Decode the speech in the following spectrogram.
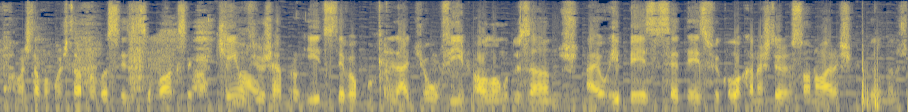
de mostrar pra mostrar pra vocês esse box aqui. Quem ouviu os Retro Hits teve a oportunidade de ouvir ao longo dos anos. Aí eu ripei esses CDs e fui colocando as trilhas sonoras, pelo menos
